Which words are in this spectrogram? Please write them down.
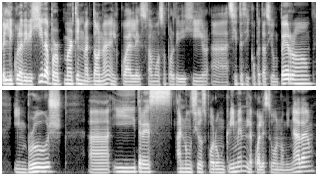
película dirigida por Martin McDonough, el cual es famoso por dirigir a Siete psicópatas y un perro, In Bruges ah, y tres anuncios por un crimen, la cual estuvo nominada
